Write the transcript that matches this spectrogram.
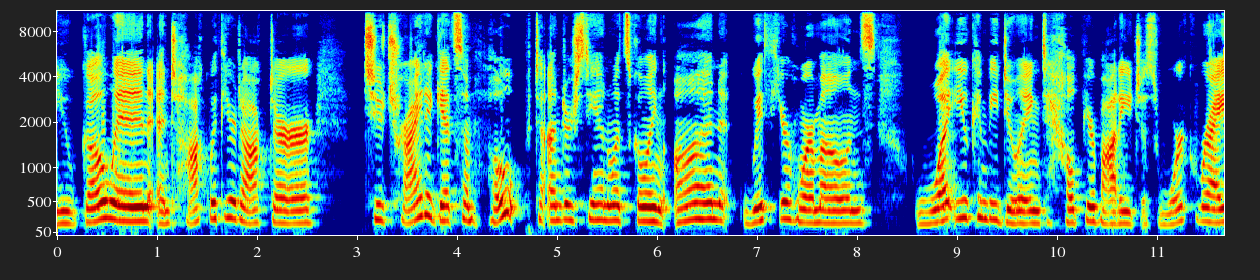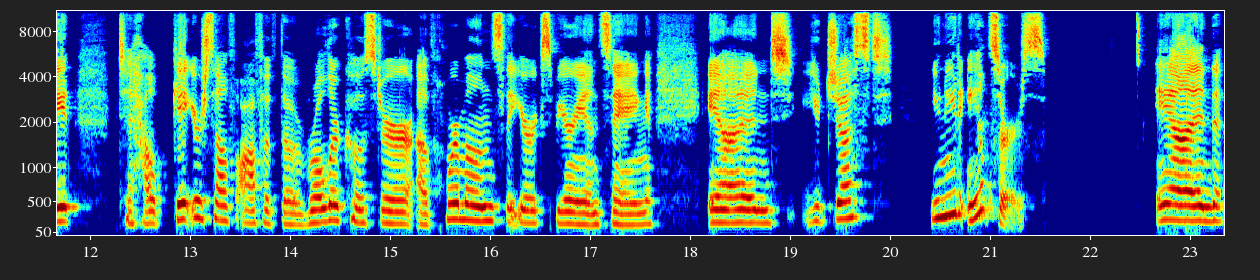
you go in and talk with your doctor to try to get some hope to understand what's going on with your hormones, what you can be doing to help your body just work right, to help get yourself off of the roller coaster of hormones that you're experiencing. And you just, you need answers. And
